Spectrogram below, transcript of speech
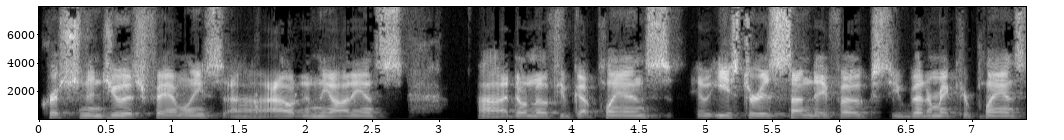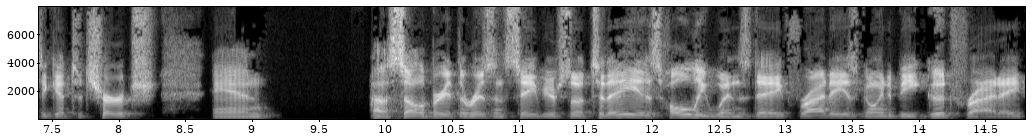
Christian and Jewish families uh, out in the audience. Uh, I don't know if you've got plans. Easter is Sunday, folks. You better make your plans to get to church and uh, celebrate the risen Savior. So today is Holy Wednesday. Friday is going to be Good Friday.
